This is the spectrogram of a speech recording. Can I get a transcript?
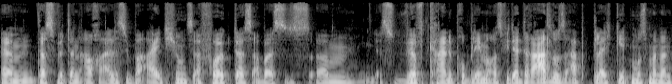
Ähm, das wird dann auch alles über iTunes erfolgt das, aber es ist, ähm, es wirft keine Probleme aus. Wie der drahtlose Abgleich geht, muss man dann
